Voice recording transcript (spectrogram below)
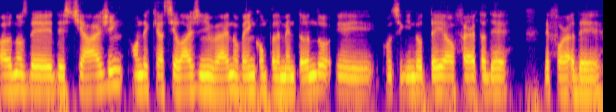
anos de, de, estiagem, onde que a silagem de inverno vem complementando e conseguindo ter a oferta de de, for, de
